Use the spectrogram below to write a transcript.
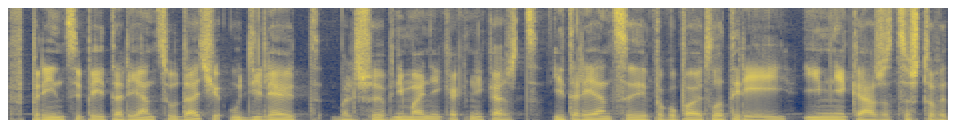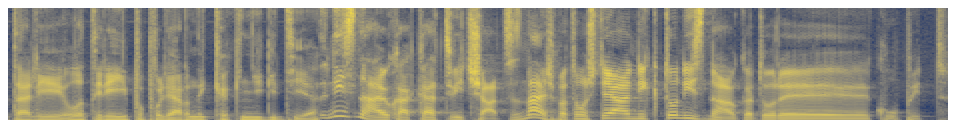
В принципе, итальянцы удачи уделяют большое внимание, как мне кажется. Итальянцы покупают лотереи, и мне кажется, что в Италии лотереи популярны как нигде. Не знаю, как отвечать, знаешь, потому что я никто не знаю, который купит.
